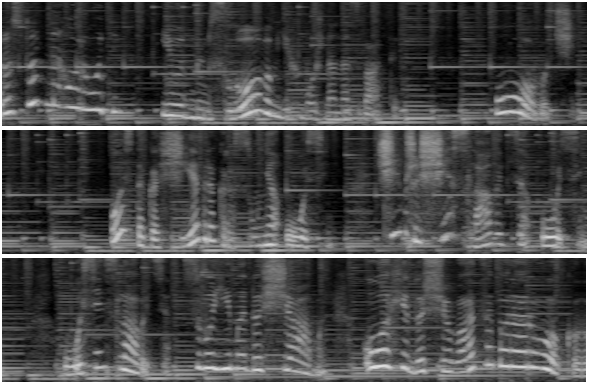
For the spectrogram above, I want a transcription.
ростуть на городі, і одним словом їх можна назвати овочі. Ось така щедра красуня осінь. Чим же ще славиться осінь? Осінь славиться своїми дощами. Ох і дощова це пора року.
